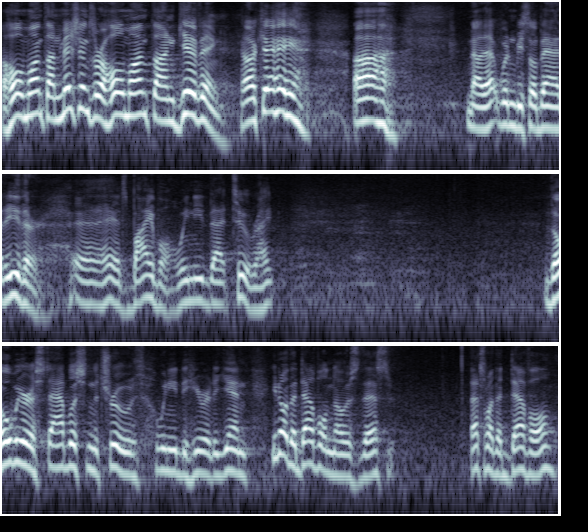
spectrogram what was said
a whole month on missions or a whole month on giving? Okay, uh, no, that wouldn't be so bad either. Uh, hey, it's Bible. We need that too, right? Though we are established in the truth, we need to hear it again. You know, the devil knows this. That's why the devil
